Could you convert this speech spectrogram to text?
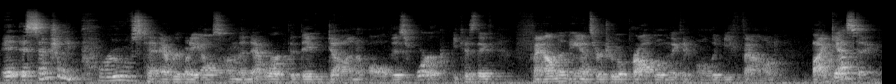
it essentially proves to everybody else on the network that they've done all this work because they've found an answer to a problem that can only be found by guessing.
